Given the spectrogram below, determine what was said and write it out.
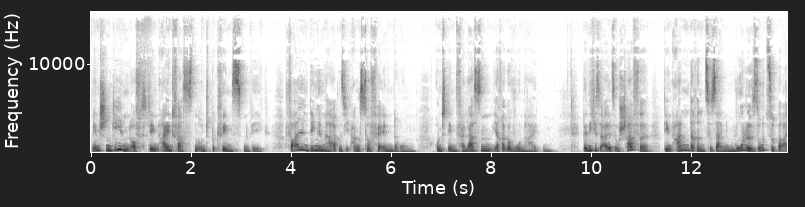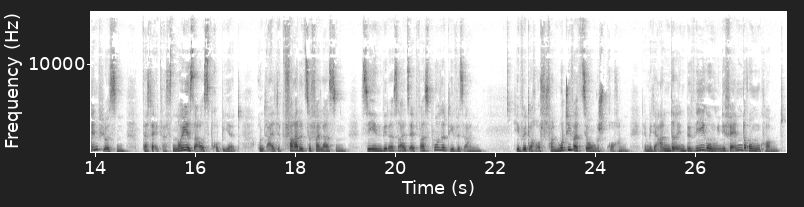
Menschen gehen oft den einfachsten und bequemsten Weg. Vor allen Dingen haben sie Angst vor Veränderungen und dem Verlassen ihrer Gewohnheiten. Wenn ich es also schaffe, den anderen zu seinem Wohle so zu beeinflussen, dass er etwas Neues ausprobiert und alte Pfade zu verlassen, sehen wir das als etwas Positives an. Hier wird auch oft von Motivation gesprochen, damit der andere in Bewegung, in die Veränderungen kommt.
